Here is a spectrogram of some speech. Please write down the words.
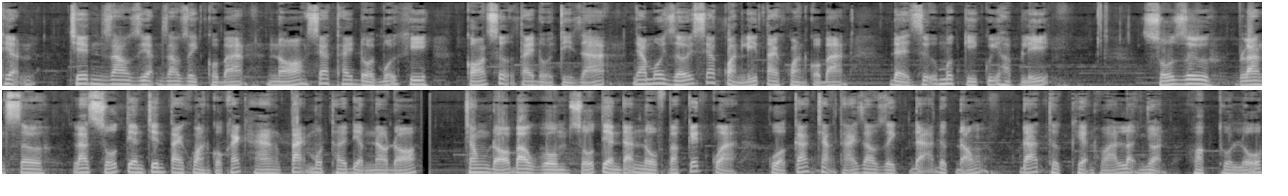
hiện trên giao diện giao dịch của bạn. Nó sẽ thay đổi mỗi khi có sự thay đổi tỷ giá, nhà môi giới sẽ quản lý tài khoản của bạn để giữ mức ký quỹ hợp lý. Số dư Blancer là số tiền trên tài khoản của khách hàng tại một thời điểm nào đó, trong đó bao gồm số tiền đã nộp và kết quả của các trạng thái giao dịch đã được đóng, đã thực hiện hóa lợi nhuận hoặc thua lỗ.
